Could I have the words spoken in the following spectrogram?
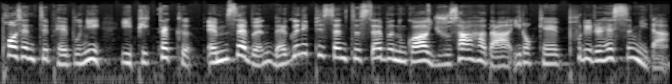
2% 배분이 이 빅테크 M7 매그니피센트 7과 유사하다 이렇게 풀이를 했습니다.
